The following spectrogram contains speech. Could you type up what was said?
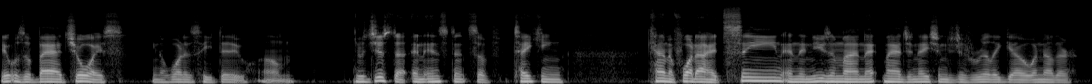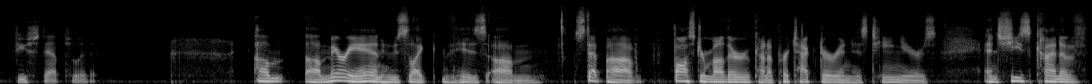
it was a bad choice, you know, what does he do? Um, it was just a, an instance of taking kind of what I had seen and then using my imagination to just really go another few steps with it. Um, uh, Marianne, who's like his um, step uh, foster mother, kind of protector in his teen years, and she's kind of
